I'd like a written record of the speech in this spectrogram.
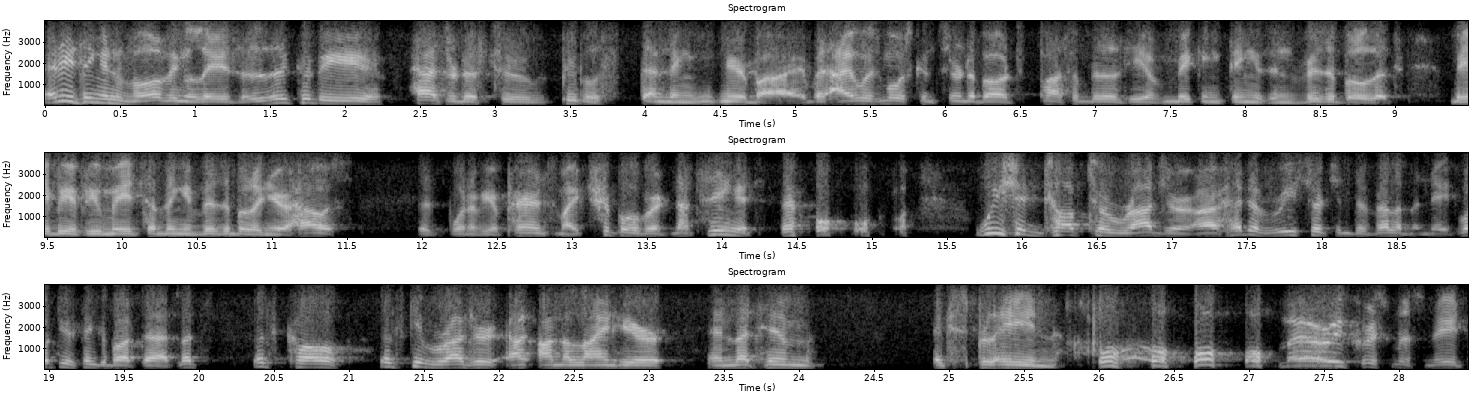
Anything involving lasers, it could be hazardous to people standing nearby. But I was most concerned about possibility of making things invisible. That maybe if you made something invisible in your house, that one of your parents might trip over it, not seeing it. we should talk to Roger, our head of research and development. Nate, what do you think about that? Let's let's call. Let's give Roger on the line here and let him explain. Oh, oh, oh, oh, Merry Christmas, Nate.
